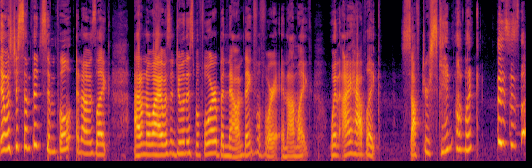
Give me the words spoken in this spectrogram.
It was just something simple, and I was like, I don't know why I wasn't doing this before, but now I'm thankful for it. And I'm like, when I have like softer skin, I'm like, this is the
